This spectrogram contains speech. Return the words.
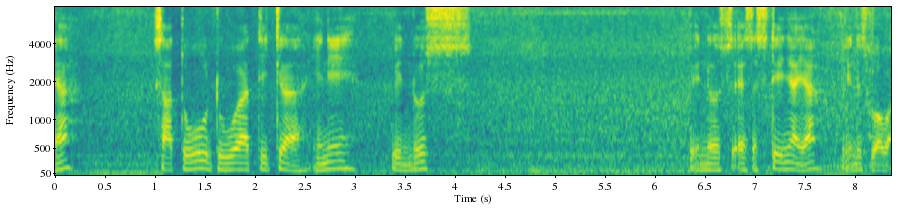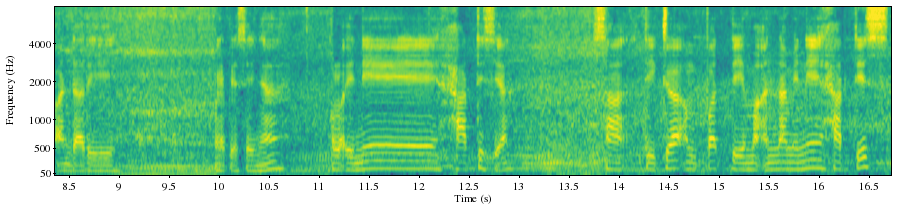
ya. 1 2 3 ini Windows Windows SSD nya ya. Windows bawaan dari EPC nya kalau ini hard disk ya 3 4 5 6 ini hard disk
